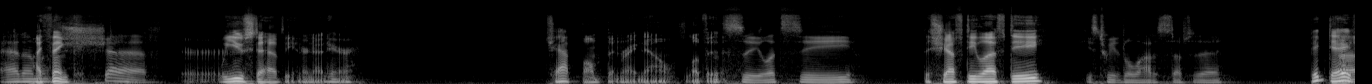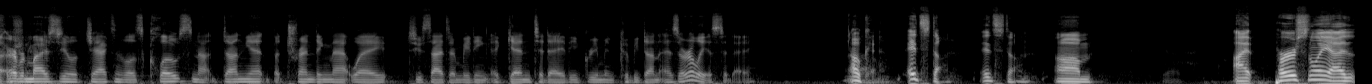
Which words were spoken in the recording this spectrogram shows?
Adam I think. Schefter. We used to have the internet here. Chat bumping right now. Love it. Let's see. Let's see. The Shefty lefty. He's tweeted a lot of stuff today. Big day. Uh, Urban Schef- Meyer's deal with Jacksonville is close, not done yet, but trending that way. Two sides are meeting again today. The agreement could be done as early as today. Okay, it's done. It's done. Um, I personally, I,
